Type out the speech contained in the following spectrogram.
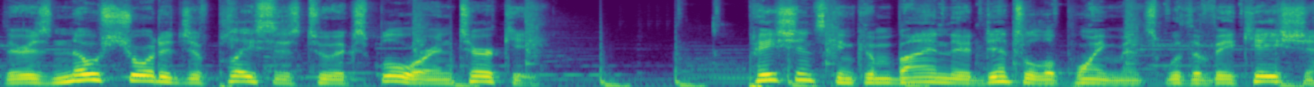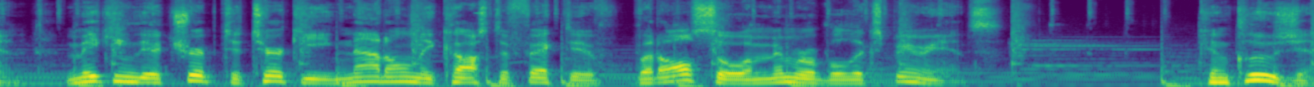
there is no shortage of places to explore in Turkey. Patients can combine their dental appointments with a vacation, making their trip to Turkey not only cost effective, but also a memorable experience. Conclusion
